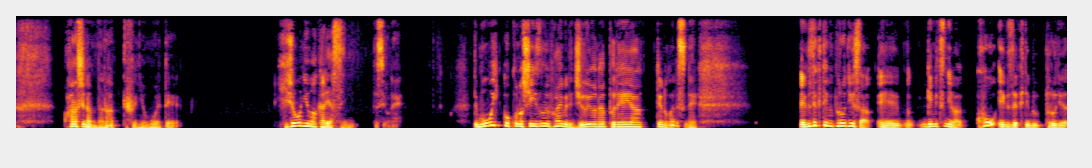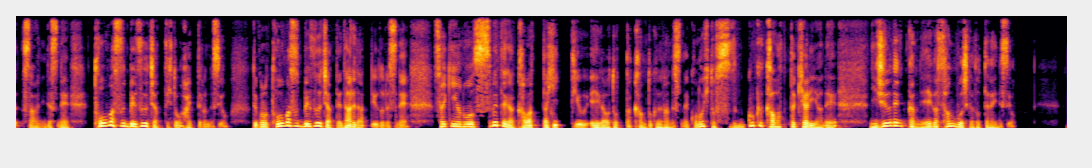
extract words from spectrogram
話なんだなっていうふうに思えて、非常にわかりやすいですよね。で、もう一個このシーズン5で重要なプレイヤーっていうのがですね、エグゼクティブプロデューサー、えー、厳密にはコエグゼクティブプロデューサーにですね、トーマス・ベズーチャって人が入ってるんですよ。で、このトーマス・ベズーチャって誰だっていうとですね、最近あの、すべてが変わった日っていう映画を撮った監督なんですね。この人すっごく変わったキャリアで、20年間で映画3本しか撮ってないんですよ。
